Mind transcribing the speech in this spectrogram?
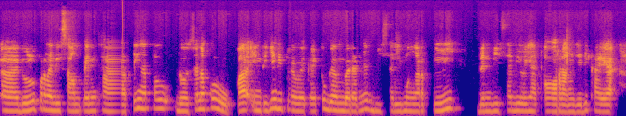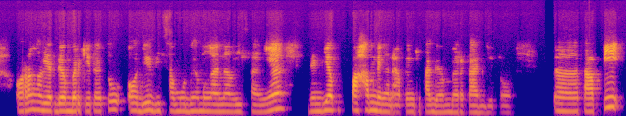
uh, dulu pernah disampaikan cutting atau dosen aku lupa, intinya di PWK itu gambarannya bisa dimengerti dan bisa dilihat orang. Jadi kayak orang ngelihat gambar kita itu, oh dia bisa mudah menganalisanya dan dia paham dengan apa yang kita gambarkan gitu. Uh, tapi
